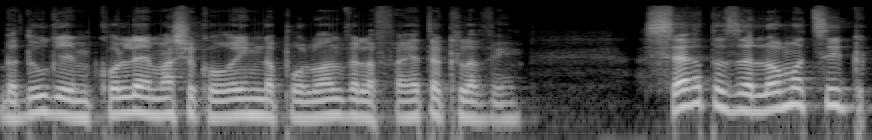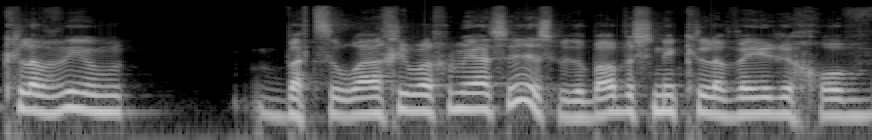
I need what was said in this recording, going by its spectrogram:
ובדוגרים, כל מה שקורה עם נפוליאון ולפייט הכלבים. הסרט הזה לא מציג כלבים בצורה הכי מחמיאה שיש, מדובר בשני כלבי רחוב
